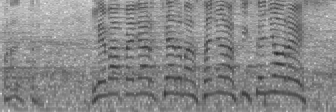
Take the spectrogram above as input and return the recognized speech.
falta. Le va a pegar Sherman, señoras y señores.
